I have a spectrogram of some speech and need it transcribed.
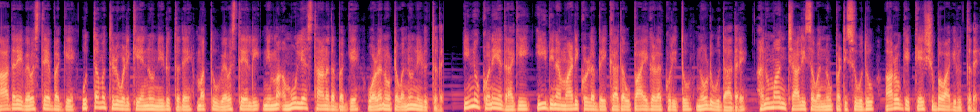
ಆದರೆ ವ್ಯವಸ್ಥೆಯ ಬಗ್ಗೆ ಉತ್ತಮ ತಿಳುವಳಿಕೆಯನ್ನು ನೀಡುತ್ತದೆ ಮತ್ತು ವ್ಯವಸ್ಥೆಯಲ್ಲಿ ನಿಮ್ಮ ಅಮೂಲ್ಯ ಸ್ಥಾನದ ಬಗ್ಗೆ ಒಳನೋಟವನ್ನು ನೀಡುತ್ತದೆ. ಇನ್ನು ಕೊನೆಯದಾಗಿ, ಈ ದಿನ ಮಾಡಿಕೊಳ್ಳಬೇಕಾದ ಉಪಾಯಗಳ ಕುರಿತು ನೋಡುವುದಾದರೆ, ಹನುಮಾನ್ ಚಾಲಿಸವನ್ನು ಪಠಿಸುವುದು ಆರೋಗ್ಯಕ್ಕೆ ಶುಭವಾಗಿರುತ್ತದೆ.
